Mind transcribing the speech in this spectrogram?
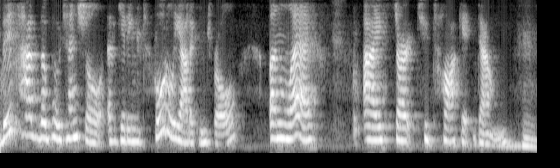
this has the potential of getting totally out of control unless I start to talk it down. Hmm.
